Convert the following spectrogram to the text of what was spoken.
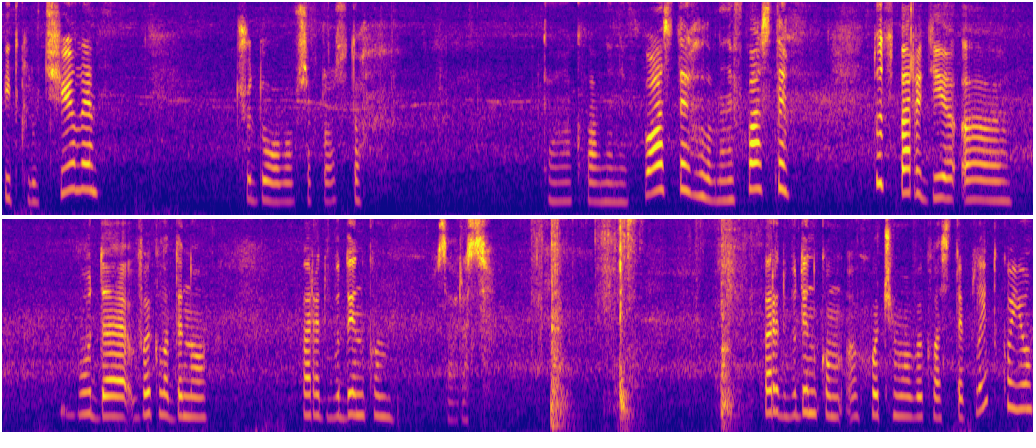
підключили. Чудово вже просто. Так, головне не впасти, головне не впасти. Тут спереді е, буде викладено перед будинком. Зараз. Перед будинком е, хочемо викласти плиткою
